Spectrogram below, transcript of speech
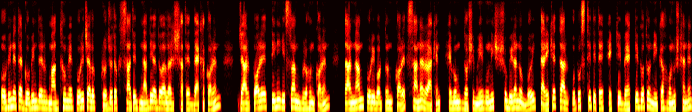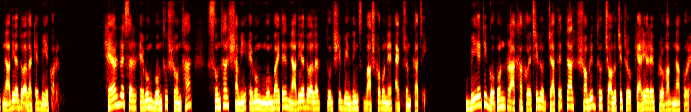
অভিনেতা গোবিন্দের মাধ্যমে পরিচালক প্রযোজক সাজিদ নাদিয়া দোয়ালার সাথে দেখা করেন, যার পরে তিনি ইসলাম গ্রহণ করেন তার নাম পরিবর্তন করে সানার রাখেন এবং দশই মে উনিশশো বিরানব্বই তারিখে তার উপস্থিতিতে একটি ব্যক্তিগত নিকাহ অনুষ্ঠানে নাদিয়া দোয়ালাকে বিয়ে করেন। হেয়ারড্রেসার এবং বন্ধু সন্ধ্যা, সন্ধ্যার স্বামী এবং মুম্বাইতে নাদিয়া দোয়ালার তুলসী বিল্ডিংস বাসভবনে একজন কাজী। বিয়েটি গোপন রাখা হয়েছিল যাতে তার সমৃদ্ধ চলচ্চিত্র ক্যারিয়ারে প্রভাব না পড়ে।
